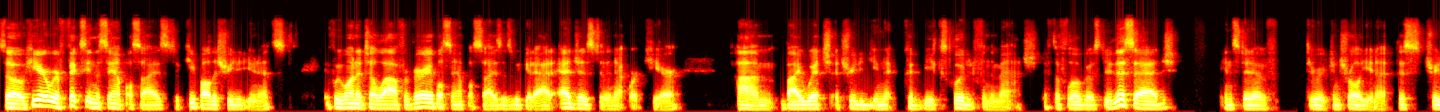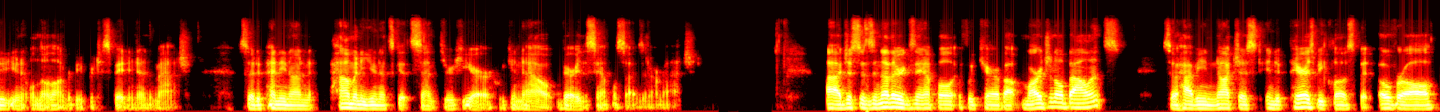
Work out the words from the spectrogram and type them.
So here we're fixing the sample size to keep all the treated units. If we wanted to allow for variable sample sizes, we could add edges to the network here um, by which a treated unit could be excluded from the match. If the flow goes through this edge instead of through a control unit, this treated unit will no longer be participating in the match. So depending on how many units get sent through here, we can now vary the sample size in our match. Uh, just as another example, if we care about marginal balance, so having not just pairs be close, but overall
